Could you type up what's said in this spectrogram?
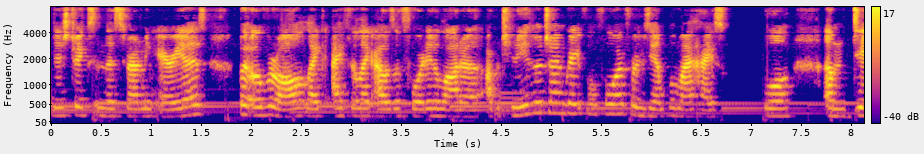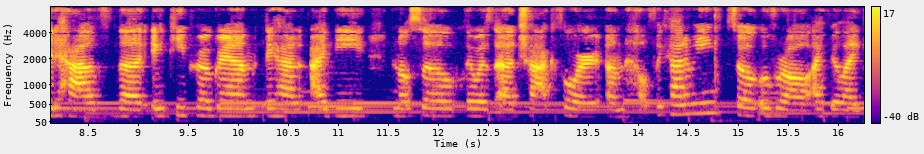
districts in the surrounding areas. But overall, like I feel like I was afforded a lot of opportunities, which I'm grateful for. For example, my high school um, did have the AP program, they had IB, and also there was a track for um, Health Academy. So overall, I feel like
